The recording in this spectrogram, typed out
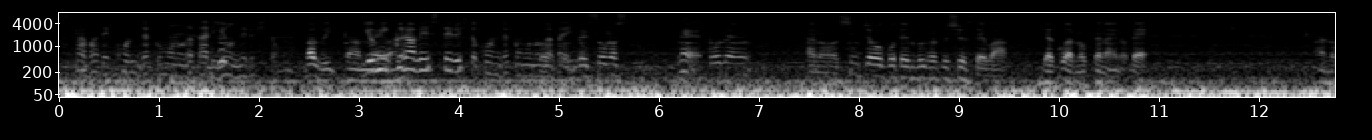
スタバで今昔物語読んでる人。まず1巻目読はみ比べしてる人今昔物語の。そうそう。でそのね当然あの新潮古典文学修正は役は載ってないのであの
